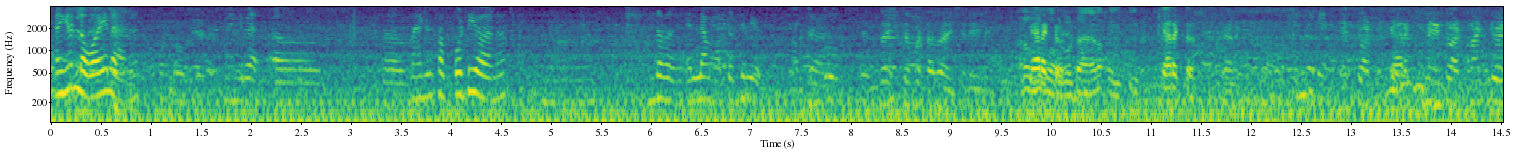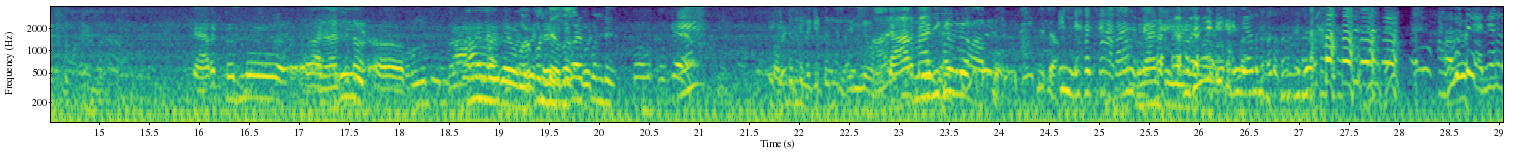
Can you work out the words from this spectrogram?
ഭയങ്കര ലോയലാണ് ഭയങ്കര ഭയങ്കര സപ്പോർട്ടീവ് ഭയങ്കര സപ്പോർട്ടീവാണ് എന്താ പറയുക എല്ലാം മൊത്തത്തിൽ എന്താ ഇഷ്ടപ്പെട്ടത് ഐശ്വര്യയിൽ ക്യാരക്ടർ ക്യാരക്ടറിൽ കിട്ടുന്നില്ല കിട്ടുന്നില്ല. മാജിക് ഇല്ല. അതുകൊണ്ട് കല്യാണം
